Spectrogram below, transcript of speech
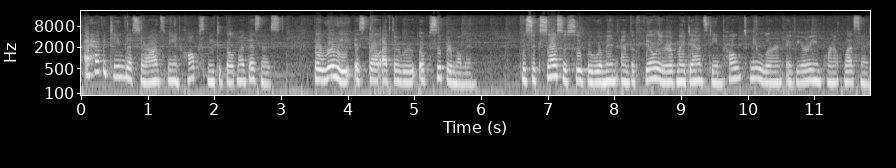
I have a team that surrounds me and helps me to build my business, but Lilly is still at the root of Superwoman. The success of Superwoman and the failure of my dance team helped me learn a very important lesson.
